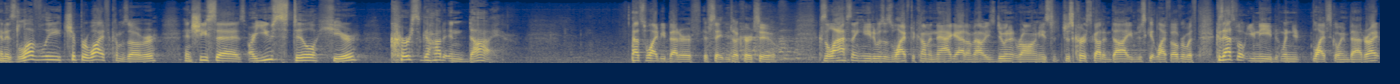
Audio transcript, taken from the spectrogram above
And his lovely chipper wife comes over and she says, Are you still here? Curse God and die. That's why it'd be better if, if Satan took her too. Because the last thing he needed was his wife to come and nag at him how he's doing it wrong. He needs to just curse God and die and just get life over with. Because that's what you need when your life's going bad, right?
